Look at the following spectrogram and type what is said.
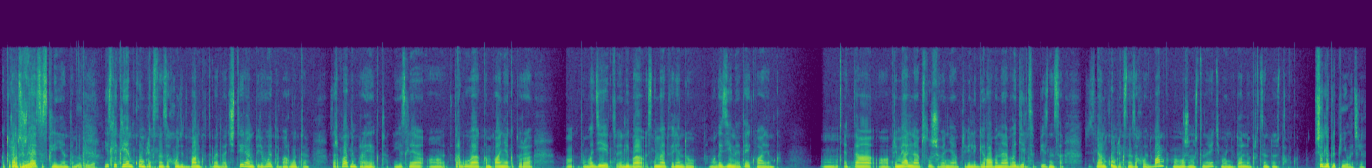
которые Например? обсуждаются с клиентом. Например? Если клиент комплексно заходит в банк ВТБ-24, он переводит обороты, зарплатный проект. Если э, это торговая компания, которая э, там, владеет, либо снимает в аренду магазины, это эквайринг. это а, премиальное обслуживание, привилегированное владельцев бизнеса. То есть, если он комплексно заходит в банк, мы можем установить ему индивидуальную процентную ставку. Все для предпринимателя.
